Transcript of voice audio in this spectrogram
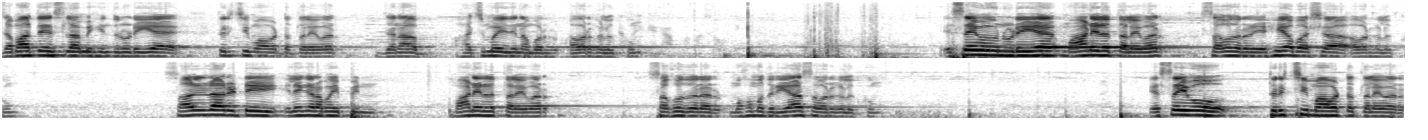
ஜமாத்தே இஸ்லாமி ஹிந்துனுடைய திருச்சி மாவட்ட தலைவர் ஜனாப் ஹஜ்மைதீன் அவர் அவர்களுக்கும் இசைவனுடைய மாநில தலைவர் சகோதரர் எஹியா பாஷா அவர்களுக்கும் சாலிடாரிட்டி இளைஞர் அமைப்பின் மாநில தலைவர் சகோதரர் முகமது ரியாஸ் அவர்களுக்கும் எஸ்ஐஓ திருச்சி மாவட்ட தலைவர்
